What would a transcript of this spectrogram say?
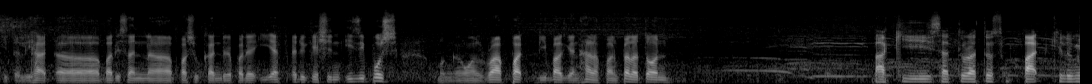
Kita lihat uh, barisan uh, pasukan daripada EF Education Easy Push mengawal rapat di bahagian hadapan peloton. Baki 104 km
